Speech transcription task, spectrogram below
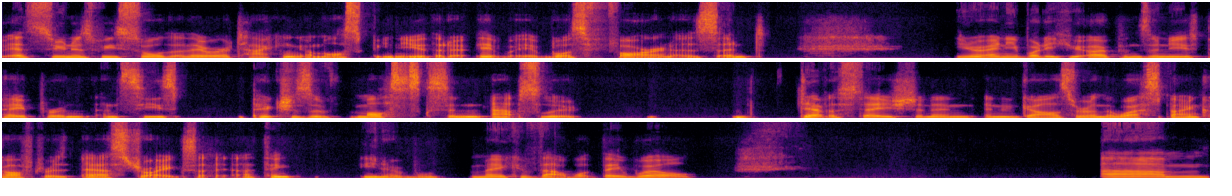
as soon as we saw that they were attacking a mosque, we knew that it, it, it was foreigners. And, you know, anybody who opens a newspaper and, and sees pictures of mosques in absolute devastation in, in Gaza and the West Bank after airstrikes, I, I think, you know, will make of that what they will. Um,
